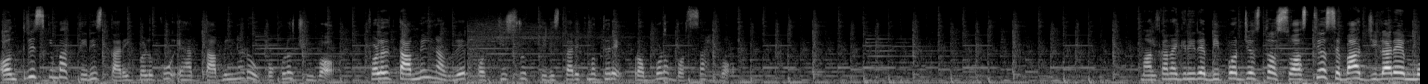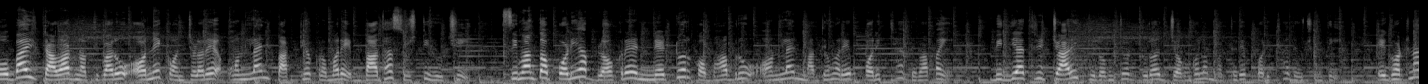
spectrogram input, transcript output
ଅଣତିରିଶ କିମ୍ବା ତିରିଶ ତାରିଖ ବେଳକୁ ଏହା ତାମିଲନାଡୁ ଉପକୂଳ ଛୁଇଁବ ଫଳରେ ତାମିଲନାଡୁରେ ପଚିଶରୁ ତିରିଶ ତାରିଖ ମଧ୍ୟରେ ପ୍ରବଳ ବର୍ଷା ହେବ ମାଲକାନଗିରିରେ ବିପର୍ଯ୍ୟସ୍ତ ସ୍ୱାସ୍ଥ୍ୟ ସେବା ଜିଲ୍ଲାରେ ମୋବାଇଲ ଟାୱାର ନଥିବାରୁ ଅନେକ ଅଞ୍ଚଳରେ ଅନ୍ଲାଇନ୍ ପାଠ୍ୟକ୍ରମରେ ବାଧା ସୃଷ୍ଟି ହେଉଛି ସୀମାନ୍ତ ପଡ଼ିଆ ବ୍ଲକରେ ନେଟୱାର୍କ ଅଭାବରୁ ଅନ୍ଲାଇନ୍ ମାଧ୍ୟମରେ ପରୀକ୍ଷା ଦେବା ପାଇଁ ବିଦ୍ୟାର୍ଥୀ ଚାରି କିଲୋମିଟର ଦୂର ଜଙ୍ଗଲ ମଧ୍ୟରେ ପରୀକ୍ଷା ଦେଉଛନ୍ତି ଏହି ଘଟଣା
